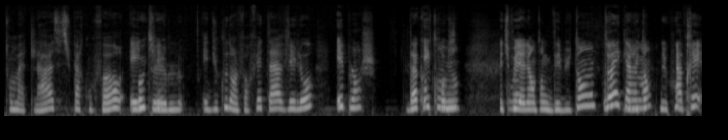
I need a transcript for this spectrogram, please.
ton matelas, c'est super confort. Et, te et du coup, dans le forfait, t'as vélo et planche. D'accord, Et trop combi. bien. Et tu peux Ouais. y aller en tant que débutante Ouais, carrément. Débutant, du coup Après,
